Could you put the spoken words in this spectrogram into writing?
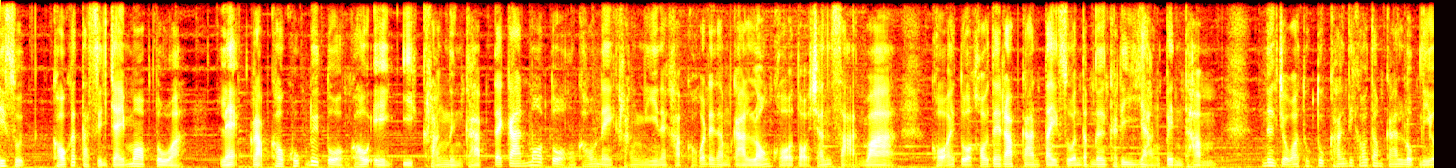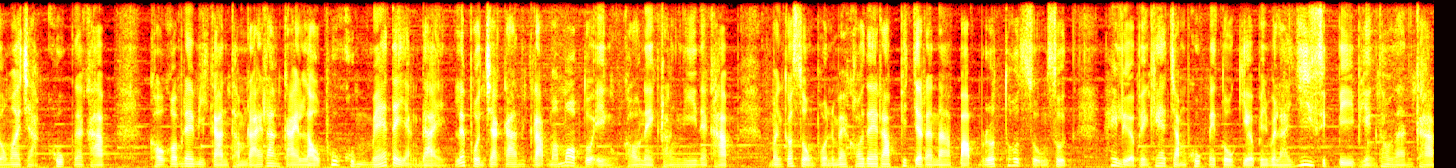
ที่สุดเขาก็ตัดสินใจมอบตัว และกลับเข้าคุกด้วยตัวของเขาเองอีกครั้งหนึ่งครับ แต่การมอบตัวของเขาในครั้งนี้นะครับเขาก็ได้ทำการร้องขอต่อชั้นศาลว่าขอให้ตัวเขาได้รับการไต่สวนดำเนินคดีอย่างเป็นธรรม เนื่องจากว่าทุกๆ ครั้งที่เขาทำการหลบหนีออกมาจากคุกนะครับเขาก็ไม่ได้มีการทำร้ายร่างกายเหล่าผู้คุมแม้แต่อย่างใด และผลจากการกลับมามอบตัวเองของเขาในครั้งนี้นะครับมันก็ส่งผลให้เขาได้รับพิจารณาปรับลดโทษสูงสุด ให้เหลือเพียงแค่จำคุกในโตเกียวเป็นเวลา 20 ปีเพียงเท่านั้นครับ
